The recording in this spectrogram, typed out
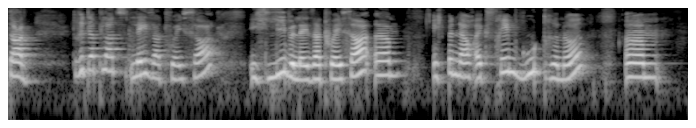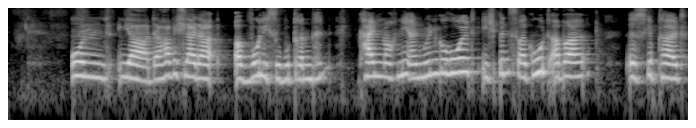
dann, dritter Platz, Laser Tracer. Ich liebe Laser Tracer. Ähm, ich bin da auch extrem gut drinne. Ähm, und ja, da habe ich leider, obwohl ich so gut drin bin, keinen noch nie einen Win geholt. Ich bin zwar gut, aber es gibt halt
